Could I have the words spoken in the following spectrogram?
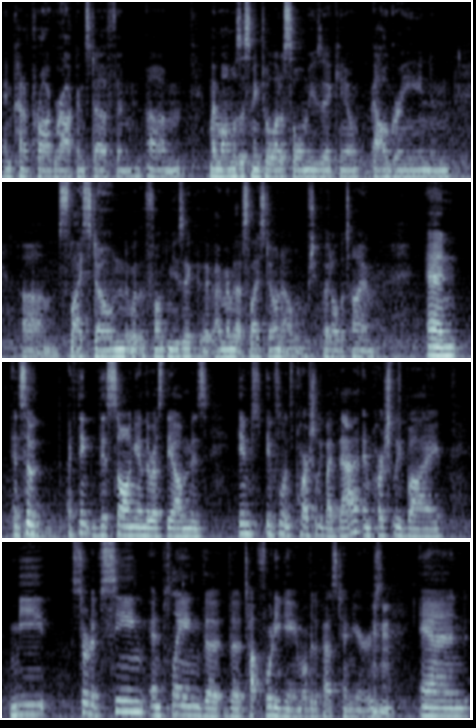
and kind of prog rock and stuff, and um, my mom was listening to a lot of soul music, you know, Al Green and um, Sly Stone with funk music. I remember that Sly Stone album; she played all the time, and and so I think this song and the rest of the album is in, influenced partially by that and partially by me sort of seeing and playing the the top 40 game over the past 10 years and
